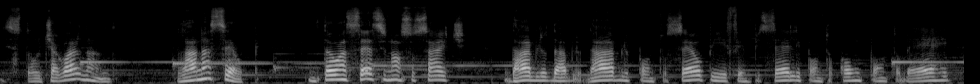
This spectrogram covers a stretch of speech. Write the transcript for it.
Estou te aguardando lá na CELP então acesse nosso site www.celpifempicele.com.br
